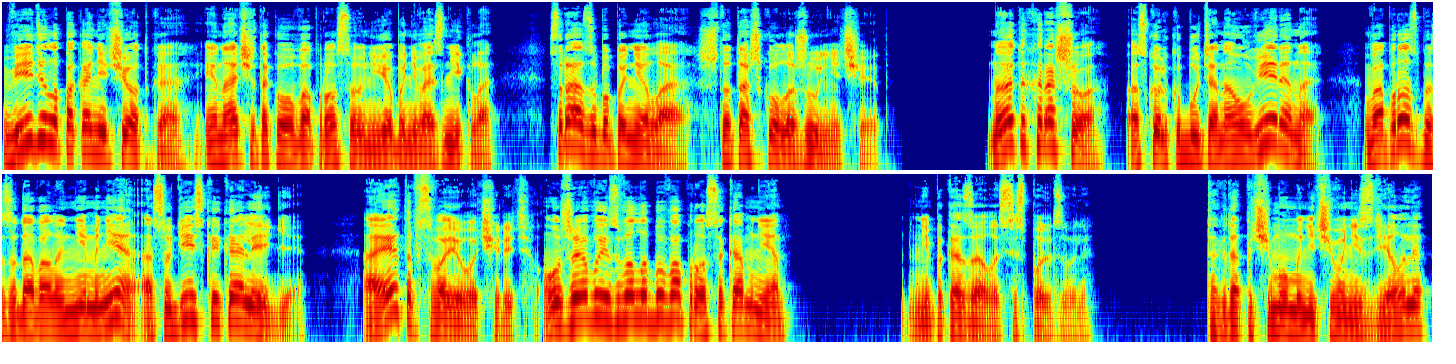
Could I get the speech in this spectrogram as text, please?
Видела пока нечетко, иначе такого вопроса у нее бы не возникло. Сразу бы поняла, что та школа жульничает. Но это хорошо, поскольку, будь она уверена, вопрос бы задавала не мне, а судейской коллегии. А это, в свою очередь, уже вызвало бы вопросы ко мне. Не показалось, использовали. Тогда почему мы ничего не сделали?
